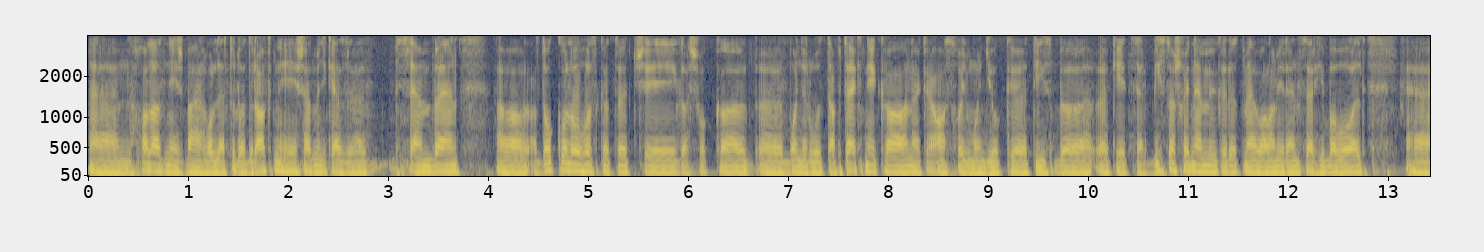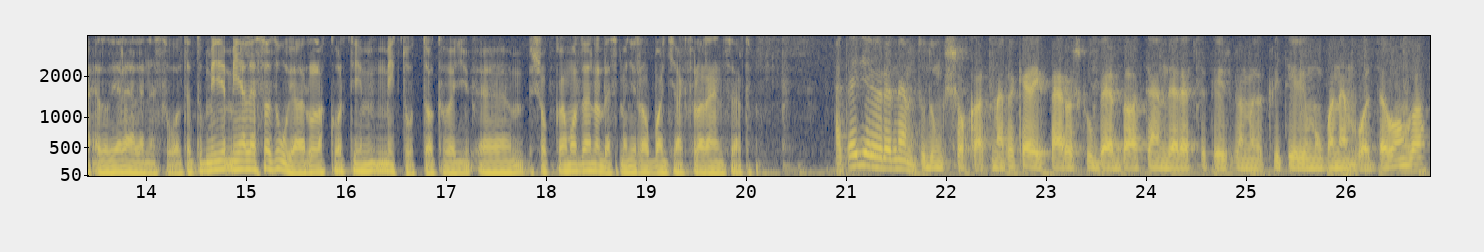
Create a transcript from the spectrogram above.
um, haladni, és bárhol le tudod rakni, és hát mondjuk ezzel szemben a, a dokkolóhoz kötöttség, a sokkal uh, bonyolultabb technika, nekem az, hogy mondjuk tízből kétszer biztos, hogy nem működött, mert valami rendszerhiba volt, ez azért ellene szólt. Tehát mi, milyen lesz az új arról, akkor ti mit tudtok, hogy hogy sokkal modernabb lesz, mennyire robbantják fel a rendszert? Hát egyelőre nem tudunk sokat, mert a kerékpáros klub ebbe a tendereztetésben, meg a kritériumokban nem volt bevonva,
